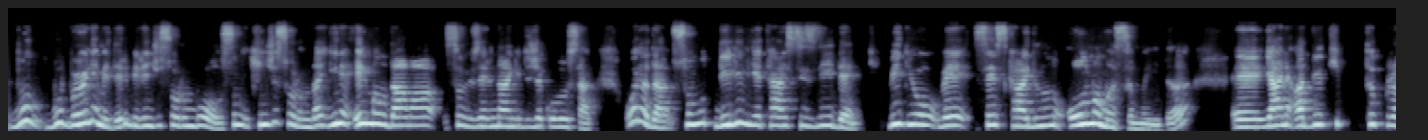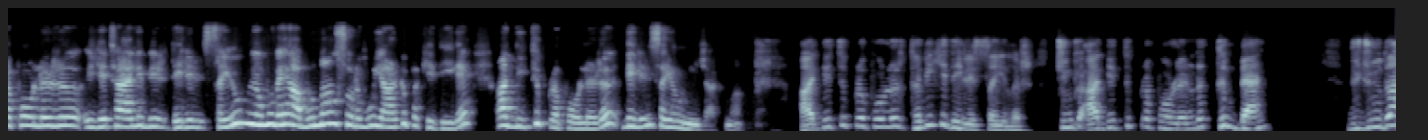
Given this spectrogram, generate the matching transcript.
Bu, bu böyle midir? Birinci sorun bu olsun. İkinci sorum da yine Elmalı davası üzerinden gidecek olursak, orada somut delil yetersizliği de video ve ses kaydının olmaması mıydı? Ee, yani adli tip tıp raporları yeterli bir delil sayılmıyor mu veya bundan sonra bu yargı paketiyle adli tıp raporları delil sayılmayacak mı? Adli tıp raporları tabii ki delil sayılır. Çünkü adli tıp raporlarında tıbben vücuda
